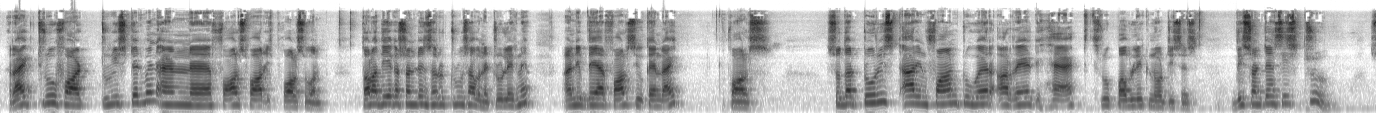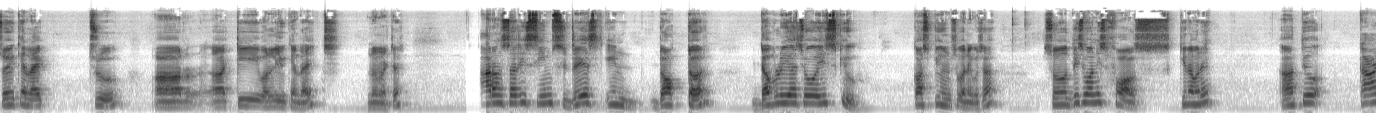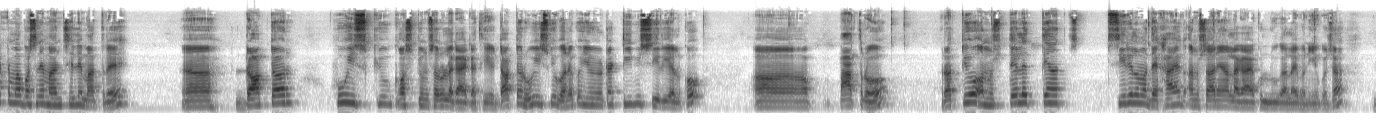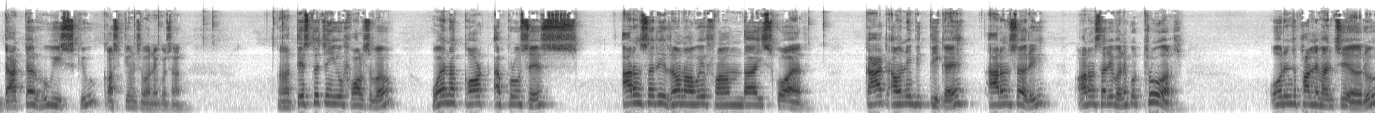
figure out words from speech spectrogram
write true for true statement and false for false one तल दिएका सेन्टेन्सहरू ट्रु छ भने ट्रु लेख्ने and if they are false you can write false So the tourists are informed to wear a red hat through public notices. This sentence is true. So you can write true or uh, T only you can write, no matter. Aransari seems dressed in doctor WHO SQ costumes भनेको छ so this one is false किनभने त्यो काठमा बस्ने मान्छेले मात्रै doctor हु skew कस्ट्युम्सहरू लगाएका थिए? डाक्टर हु स्क्यु भनेको यो एउटा टिभी सिरियलको पात्र हो। र त्यो अनु त्यसले त्यहाँ सिरियलमा देखाए अनुसार यहाँ लगाएको लुगालाई भनिएको छ। डाक्टर हु स्क्यु कस्ट्युम्स भनेको छ। त्यस्तो चाहिँ यो फल्स भयो। When a cart approaches Aranceri run away from the square काट आउने बित्तिकै आरन्सरी आरन्सरी भनेको थ्रोवर ओरेन्ज फाल्ने मान्छेहरू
